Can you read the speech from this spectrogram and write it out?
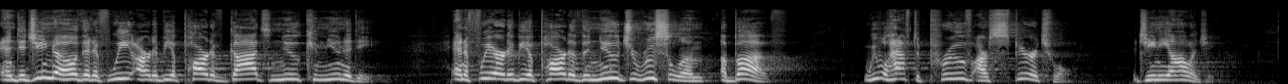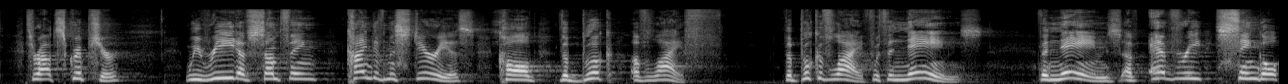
And did you know that if we are to be a part of God's new community, and if we are to be a part of the new Jerusalem above, we will have to prove our spiritual genealogy. Throughout Scripture, we read of something kind of mysterious called the Book of Life. The Book of Life with the names, the names of every single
